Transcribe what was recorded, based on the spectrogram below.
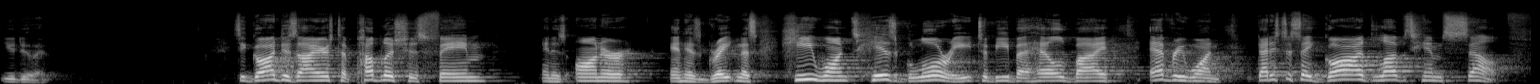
You do it. See, God desires to publish his fame and his honor and his greatness. He wants his glory to be beheld by everyone. That is to say, God loves himself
